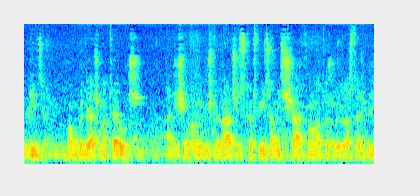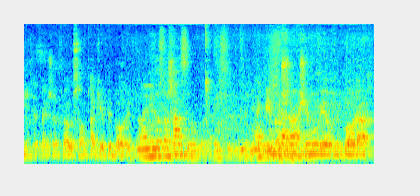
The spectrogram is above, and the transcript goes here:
w lidze. Mógłby grać Mateusz, a dzisiaj moglibyśmy walczyć z Kotwicą i z Siarką o to, żeby zostać w lidze. Także to są takie wybory. No ale nie dostał szansy w ogóle, więc... Nie mówimy o szansie, mówię o wyborach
